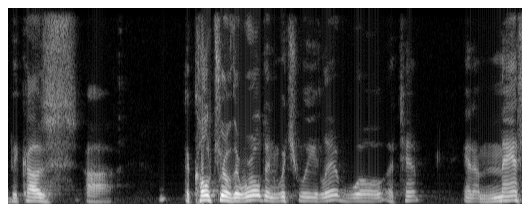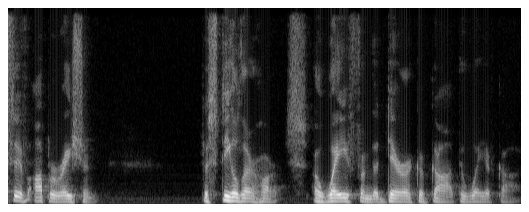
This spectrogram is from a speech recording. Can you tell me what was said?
Because uh, the culture of the world in which we live will attempt in a massive operation to steal their hearts away from the derek of God, the way of God.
